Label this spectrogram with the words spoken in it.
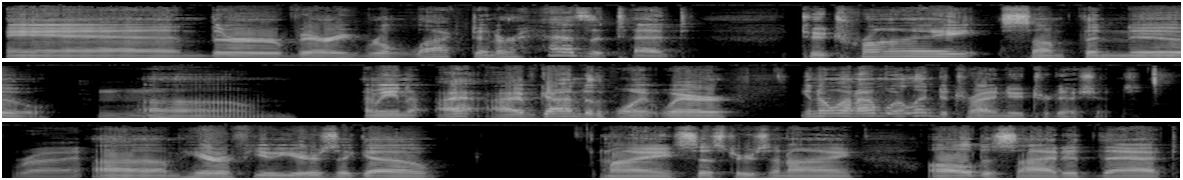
and they're very reluctant or hesitant to try something new. Mhm. Um, I mean, I, I've gotten to the point where you know what I'm willing to try new traditions right. um, here a few years ago, my sisters and I all decided that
